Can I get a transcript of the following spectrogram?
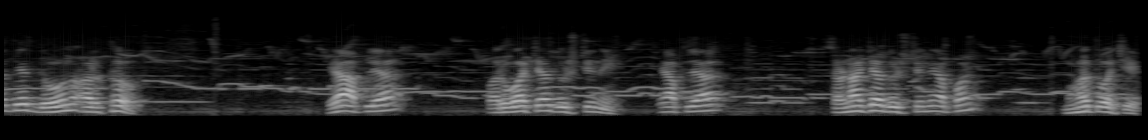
तर ते दोन अर्थ ह्या आपल्या पर्वाच्या दृष्टीने या आपल्या सणाच्या दृष्टीने आपण महत्त्वाचे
